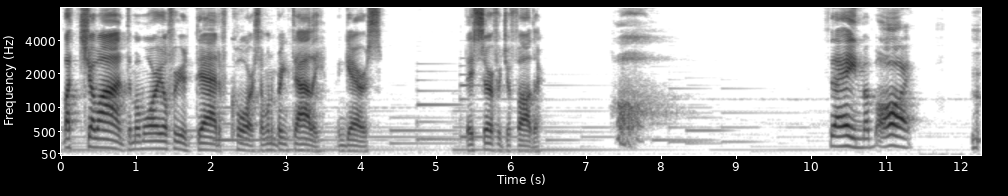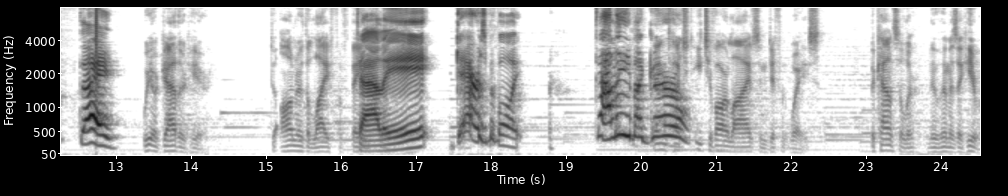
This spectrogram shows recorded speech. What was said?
What you want? A memorial for your dad, of course. I want to bring Tali and Garrus. They serve with your father. Thane, my boy. Thane. We are gathered here to honor the life of Thane. Tali. Garrus, my boy. Tali, my Thane girl. touched each of our lives in different ways. The councilor knew him as a hero.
